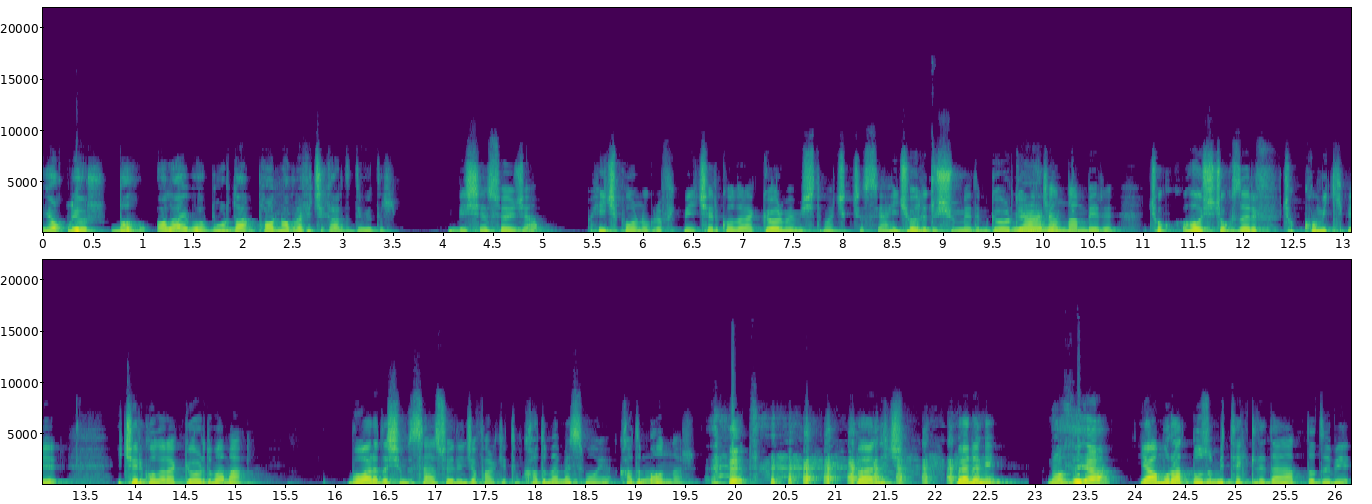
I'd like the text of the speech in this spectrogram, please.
yokluyor. Bu olay bu. Buradan pornografi çıkardı Twitter. Bir şey söyleyeceğim. Hiç pornografik bir içerik olarak görmemiştim açıkçası. Yani hiç öyle düşünmedim. Gördüğüm Yani- ilk andan beri çok hoş, çok zarif, çok komik bir içerik olarak gördüm ama bu arada şimdi sen söyleyince fark ettim. Kadın memesi mi o ya? Kadın mı onlar? Evet. Ben hiç ben hani Nasıl ya? ya Murat Boz'un bir tekliden atladığı bir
